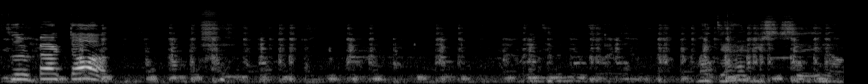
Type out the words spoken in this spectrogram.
'cause they're backed up. My dad used to say, you know,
